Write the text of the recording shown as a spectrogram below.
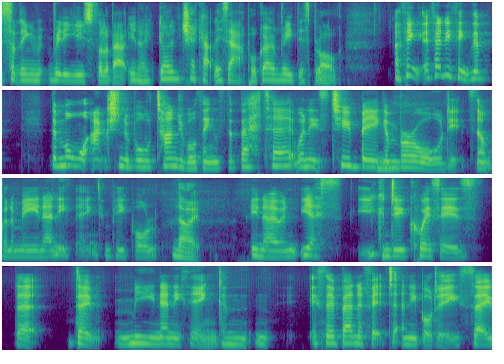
something really useful about, you know, go and check out this app or go and read this blog. I think if anything, the the more actionable, tangible things, the better. When it's too big and mm. broad, it's not going to mean anything. And people, No. you know, and yes, you can do quizzes that don't mean anything and it's no benefit to anybody. So,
